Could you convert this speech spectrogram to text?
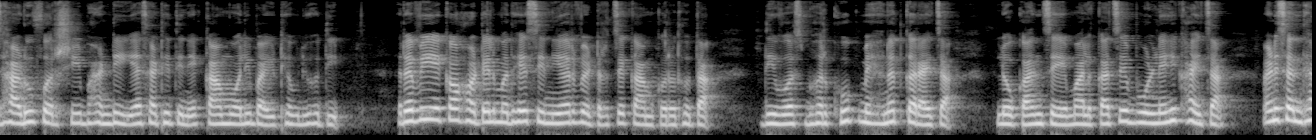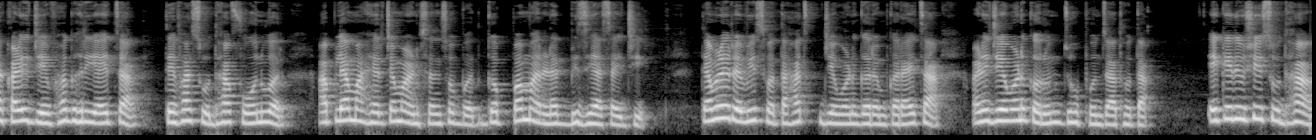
झाडू फरशी भांडी यासाठी तिने कामवाली बाई ठेवली होती. रवी एका हॉटेलमध्ये सिनियर वेटरचे काम करत होता. दिवसभर खूप मेहनत करायचा. लोकांचे मालकाचे बोलणेही खायचा. आणि संध्याकाळी जेव्हा घरी यायचा तेव्हा सुद्धा फोनवर आपल्या माहेरच्या माणसांसोबत गप्पा मारण्यात बिझी असायची. त्यामुळे रवी स्वतःच जेवण गरम करायचा आणि जेवण करून झोपून जात होता. एके दिवशी सुद्धा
